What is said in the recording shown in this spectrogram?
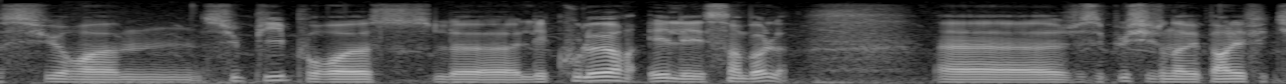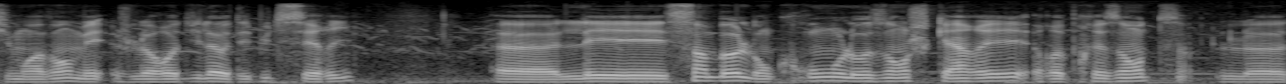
sur Suppi pour le- les couleurs et les symboles. Je sais plus si j'en avais parlé effectivement avant, mais je le redis là au début de série. Euh, les symboles, donc rond, losange, carré, représentent le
